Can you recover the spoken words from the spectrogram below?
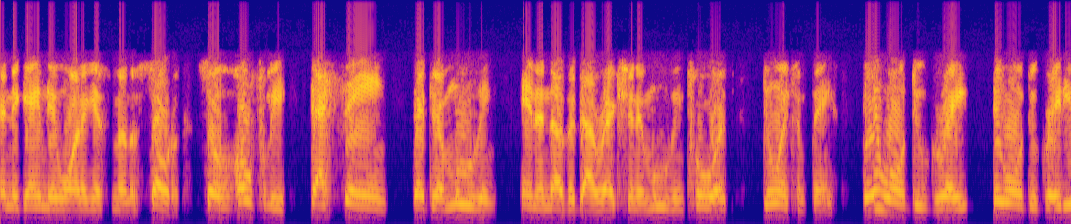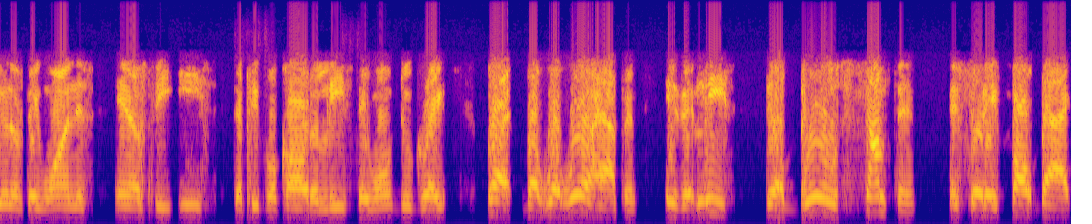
in the game they won against Minnesota. So hopefully that's saying that they're moving in another direction and moving towards doing some things. They won't do great. They won't do great even if they won this NFC East that people call the least. They won't do great. But but what will happen is at least they'll build something and so they fought back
